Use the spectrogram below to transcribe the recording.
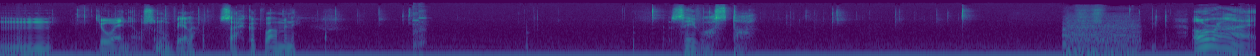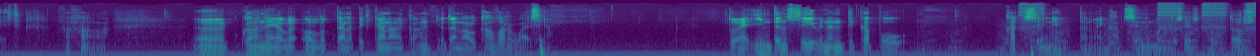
Mm, Juu, ei ne osunut vielä. Sähköt vaan meni. Se ei vastaa. Alright. Haha. Öö, kukaan ei ole ollut täällä pitkään aikaan, joten olkaa varovaisia. Tuo intensiivinen tikapuu katsiini, tai no ei katsiini, mutta siis kohtaus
